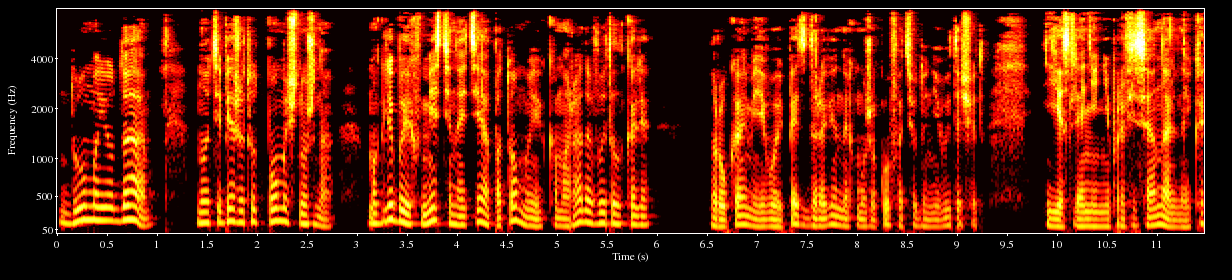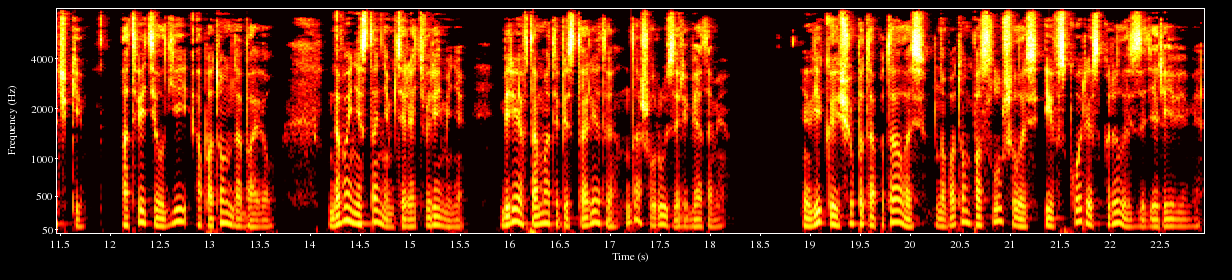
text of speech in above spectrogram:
«Думаю, да. Но тебе же тут помощь нужна. Могли бы их вместе найти, а потом и комарада вытолкали». Руками его и пять здоровенных мужиков отсюда не вытащат, если они не профессиональные качки. Ответил ей, а потом добавил. Давай не станем терять времени. Бери автомат и пистолеты, да шуруй за ребятами. Вика еще потопталась, но потом послушалась и вскоре скрылась за деревьями.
